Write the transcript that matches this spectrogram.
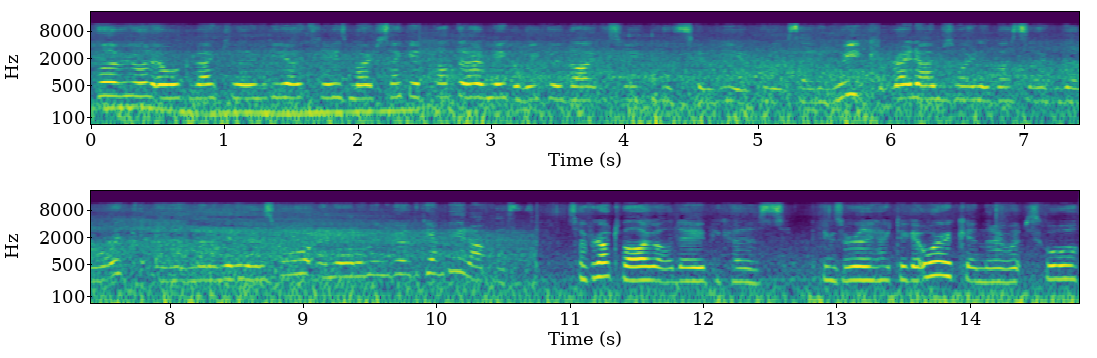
Hello everyone and welcome back to another video. Today is March 2nd. Thought that I'd make a weekly vlog this week because it's going to be a pretty exciting week. Right now I'm just on the bus so I can go to work and then I'm going to go to school and then I'm going to go to the campaign office. So I forgot to vlog all day because things were really hectic at work and then I went to school.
